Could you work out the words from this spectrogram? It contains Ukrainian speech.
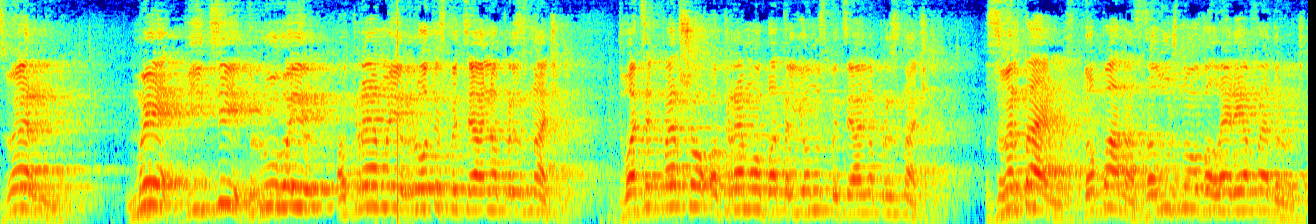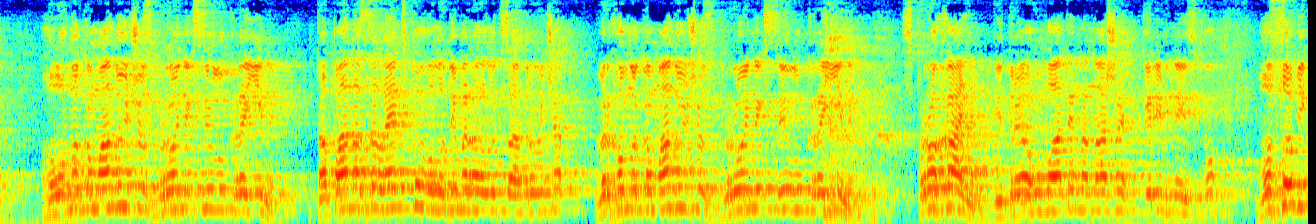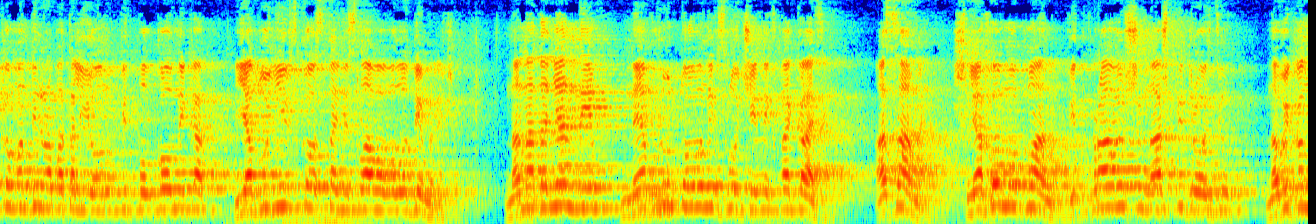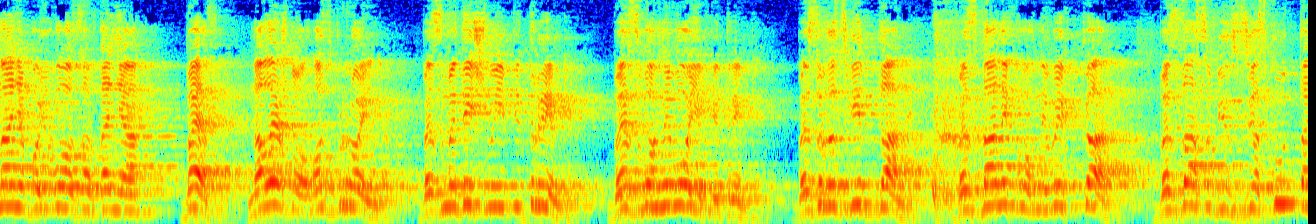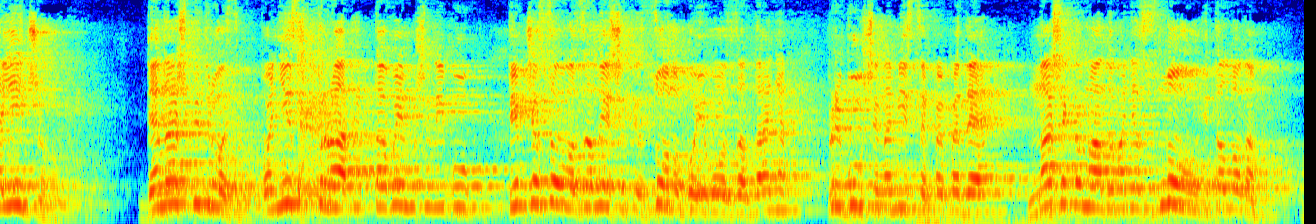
Звернення. Ми, бійці другої окремої роти спеціального призначення, 21-го окремого батальйону спеціального призначення. Звертаємось до пана Залужного Валерія Федоровича, головнокомандуючого Збройних сил України, та пана Зеленського Володимира Олександровича, Верховнокомандуючого Збройних сил України, з проханням відреагувати на наше керівництво в особі командира батальйону підполковника Яблунівського Станіслава Володимировича на надання ним необґрунтованих злочинних наказів, а саме шляхом обману, відправивши наш підрозділ на виконання бойового завдання без належного озброєння, без медичної підтримки, без вогневої підтримки, без розвідданих, без даних вогневих карт, без засобів зв'язку та іншого де наш підрозділ поніс втрати та вимушений був тимчасово залишити зону бойового завдання, прибувши на місце ППД, наше командування знову віддало нам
